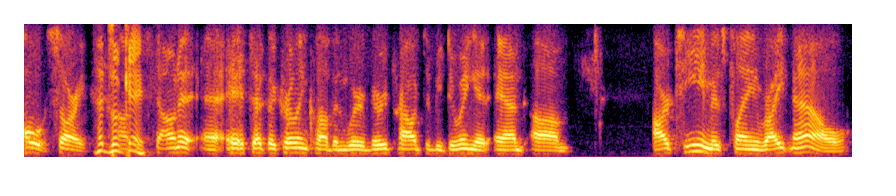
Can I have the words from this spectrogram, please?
Oh, sorry. That's okay. Um, it's down at uh, it's at the curling club, and we're very proud to be doing it. And um, our team is playing right now.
